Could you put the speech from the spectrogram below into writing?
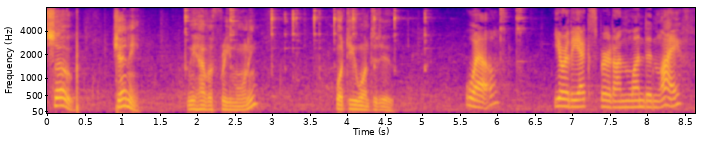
So, Jenny, we have a free morning. What do you want to do? Well, you're the expert on London life.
